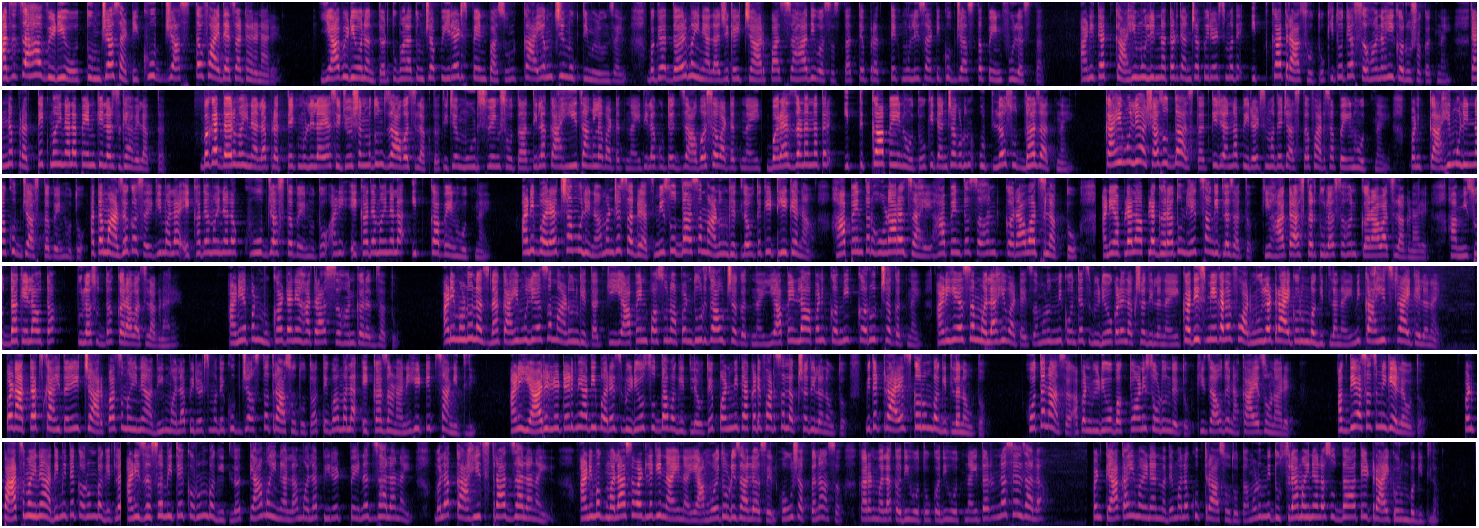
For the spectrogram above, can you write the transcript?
आजचा हा व्हिडिओ तुमच्यासाठी खूप जास्त फायद्याचा ठरणार आहे. या व्हिडिओनंतर तुम्हाला तुमच्या पिरियड्स पेनपासून कायमची मुक्ती मिळून जाईल. बघा दर महिन्याला जे काही चार पाच सहा दिवस असतात ते प्रत्येक मुलीसाठी खूप जास्त पेनफुल असतात. आणि त्यात काही मुलींना तर त्यांच्या पिरियड्समध्ये इतका त्रास होतो की तो त्या सहनही करू शकत नाही. त्यांना प्रत्येक महिन्याला पेन किलर्स घ्यावे लागतात. बघा दर महिन्याला प्रत्येक मुलीला या सिच्युएशनमधून जावंच लागतं. तिचे मूड स्विंग्स होतात तिला काहीही चांगलं वाटत नाही तिला कुठे जावंसं वाटत नाही. बऱ्याच जणांना तर इतका पेन होतो की त्यांच्याकडून उठलं सुद्धा जात नाही. काही मुली अशा सुद्धा असतात की ज्यांना पिरियड्समध्ये जास्त फारसा पेन होत नाही पण काही मुलींना खूप जास्त पेन होतो. आता माझं कसं आहे की मला एखाद्या महिन्याला खूप जास्त पेन होतो आणि एखाद्या महिन्याला इतका पेन होत नाही. आणि बऱ्याचशा मुलींना म्हणजे सगळ्याच मी सुद्धा असं मानून घेतलं होतं की ठीक आहे ना हा पेन तर होणारच आहे हा पेन तर सहन करावाच लागतो. आणि आपल्याला आपल्या घरातून हेच सांगितलं जातं की हा त्रास तर तुला सहन करावाच लागणार आहे. हा मी सुद्धा केला होता तुला सुद्धा करावाच लागणार आहे. आणि आपण मुकाट्याने हा त्रास सहन करत जातो. आणि म्हणूनच ना काही मुली असं मानून घेतात की या पेनपासून आपण दूर जाऊच शकत नाही या पेनला आपण कमी करूच शकत नाही. आणि हे असं मलाही वाटायचं म्हणून मी कोणत्याच व्हिडिओकडे लक्ष दिलं नाही. कधीच मी एखादा फॉर्म्युला ट्राय करून बघितला नाही मी काहीच ट्राय केलं नाही. पण आताच काहीतरी चार पाच महिन्याआधी मला पिरियड्समध्ये खूप जास्त त्रास होत होता तेव्हा मला एका जणाने ही टिप सांगितली. आणि या रिलेटेड मी आधी बरेच व्हिडिओसुद्धा बघितले होते पण मी त्याकडे फारसं लक्ष दिलं नव्हतं. मी ते ट्रायच करून बघितलं नव्हतं. होतं ना असं. आपण व्हिडिओ बघतो आणि सोडून देतो की जाऊ दे ना कायच होणार आहे. अगदी असंच मी गेलं होतं. पण पाच महिन्याआधी मी ते करून बघितलं आणि जसं मी ते करून बघितलं त्या महिन्याला मला पिरियड पेनच झाला नाही. मला काहीच त्रास झाला नाही. आणि मग मला असं वाटलं की नाही नाही यामुळे थोडी झालं असेल. होऊ शकतं ना असं. कारण मला कधी होतो कधी होत नाही तर नसेल झाला. पण त्या काही महिन्यांमध्ये मला खूप त्रास होत होता. म्हणून मी दुसऱ्या महिन्याला सुद्धा ते ट्राय करून बघितलं.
